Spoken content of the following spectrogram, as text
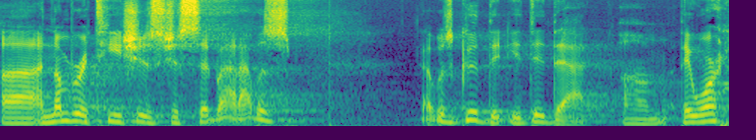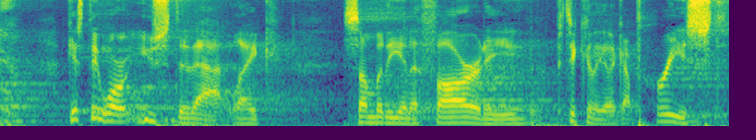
Uh, a number of teachers just said, "Well, that was that was good that you did that." Um, they weren't, I guess, they weren't used to that. Like somebody in authority, particularly like a priest,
